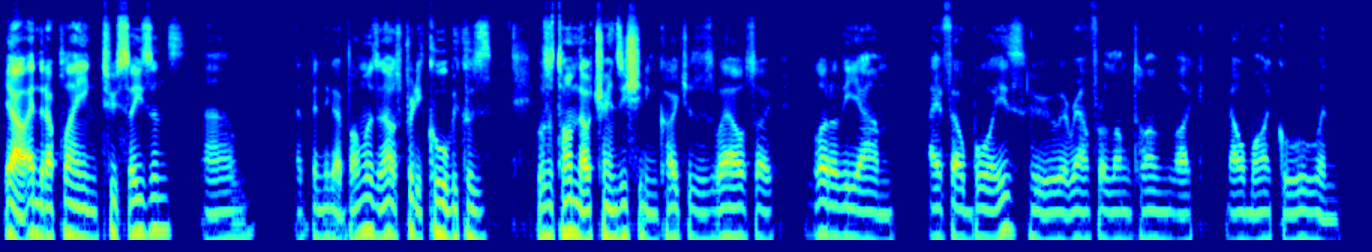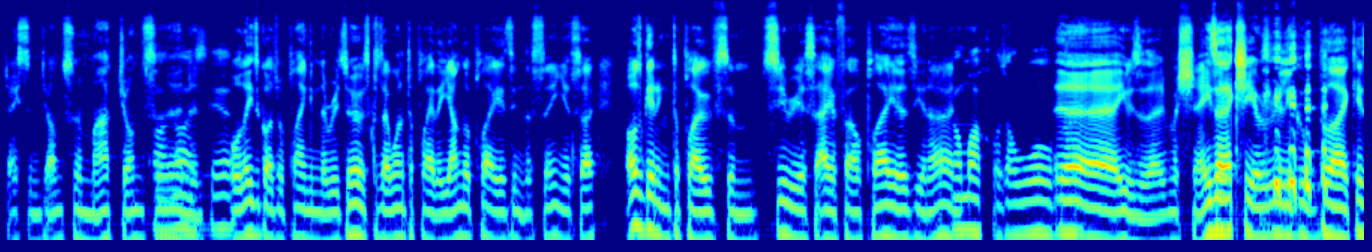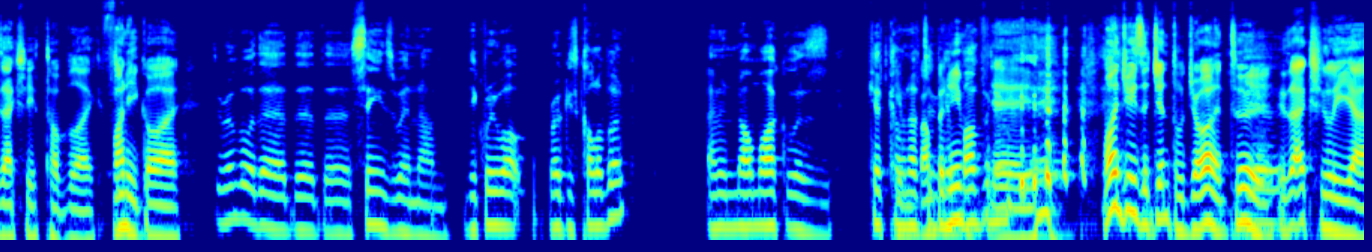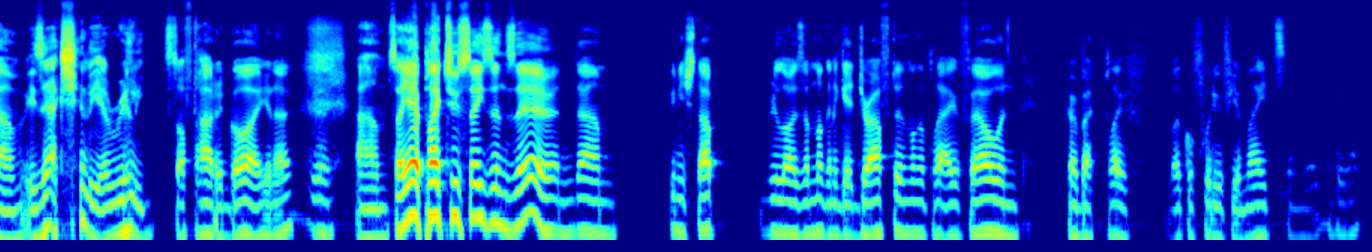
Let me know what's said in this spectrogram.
yeah, I ended up playing two seasons um, at Bendigo Bombers, and that was pretty cool because it was a time they were transitioning coaches as well. So a lot of the um, AFL boys who were around for a long time, like Mal Michael and Jason Johnson, Mark Johnson, Oh, and. Yeah. all these guys were playing in the reserves because they wanted to play the younger players in the seniors. So I was getting to play with some serious AFL players, you know. Mal And Michael was a wall. yeah, he was a machine. He's actually a really good bloke. He's actually a top bloke, funny guy. Do you remember the, the, the scenes when um, Nick Riewoldt broke his collarbone, and then Mal Michael was kept coming up to him, him. bumping yeah, him. yeah. Mind you, he's a gentle giant too. Yeah. He's actually um, he's actually a really soft-hearted guy, you know. yeah. Um, so yeah, played two seasons there and um, finished up Realized I'm not going to get drafted. I'm not going to play AFL and go back play f- local footy with your mates. And enjoy that.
